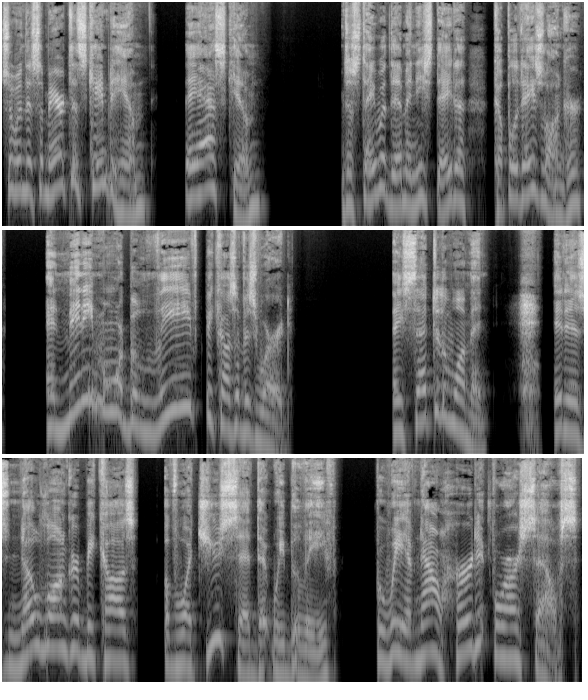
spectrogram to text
So when the Samaritans came to him, they asked him, to stay with them, and he stayed a couple of days longer. And many more believed because of his word. They said to the woman, It is no longer because of what you said that we believe, for we have now heard it for ourselves.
